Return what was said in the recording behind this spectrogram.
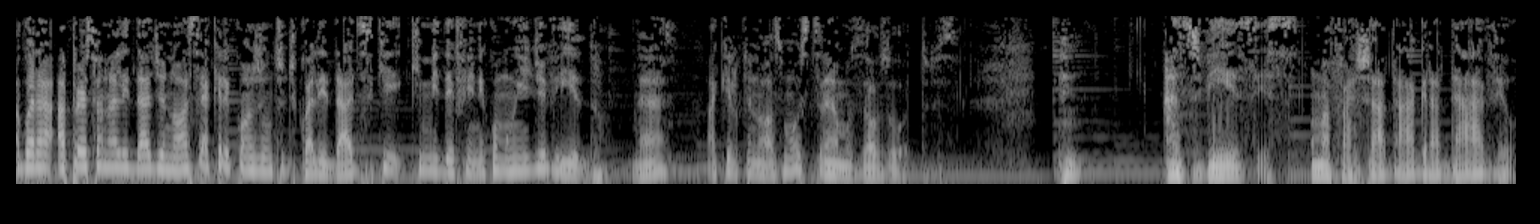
Agora, a personalidade nossa é aquele conjunto de qualidades que, que me define como um indivíduo, né? Aquilo que nós mostramos aos outros. Às vezes, uma fachada agradável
